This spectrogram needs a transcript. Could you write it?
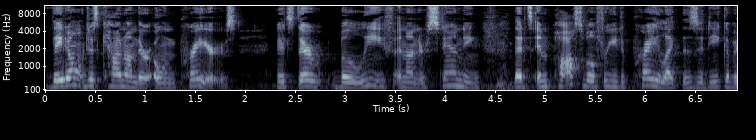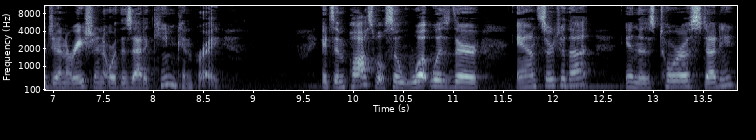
They don't just count on their own prayers. It's their belief and understanding that it's impossible for you to pray like the Zadok of a generation or the Zadokim can pray. It's impossible. So, what was their answer to that in this Torah study?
